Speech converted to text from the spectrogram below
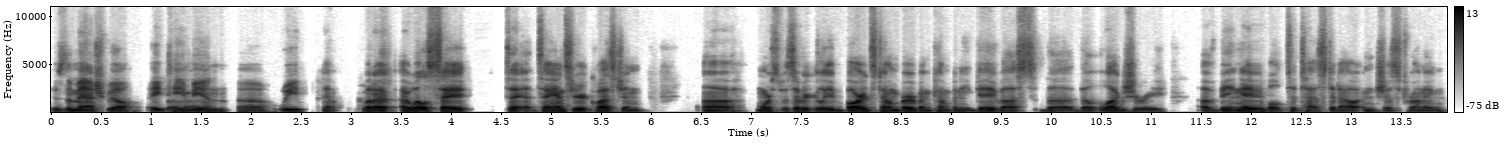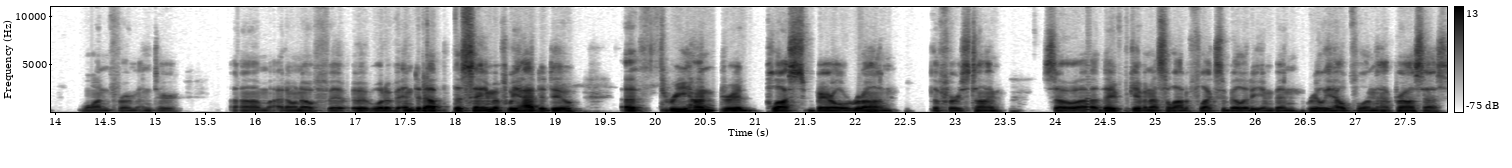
is the mash bill, 18 but, uh, being uh, wheat. Yeah, but I, I will say to to answer your question uh, more specifically, Bardstown Bourbon Company gave us the the luxury of being able to test it out and just running one fermenter. Um, I don't know if it, it would have ended up the same if we had to do a 300 plus barrel run the first time. So uh, they've given us a lot of flexibility and been really helpful in that process.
